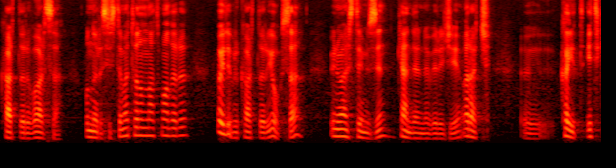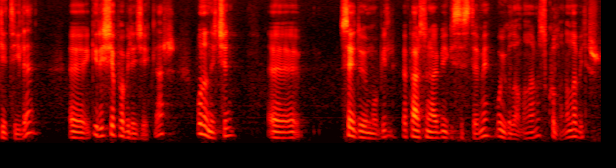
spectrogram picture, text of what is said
kartları varsa bunları sisteme tanımlatmaları, böyle bir kartları yoksa üniversitemizin kendilerine vereceği araç e, kayıt etiketiyle e, giriş yapabilecekler. Bunun için e, Mobil ve personel bilgi sistemi uygulamalarımız kullanılabilir.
